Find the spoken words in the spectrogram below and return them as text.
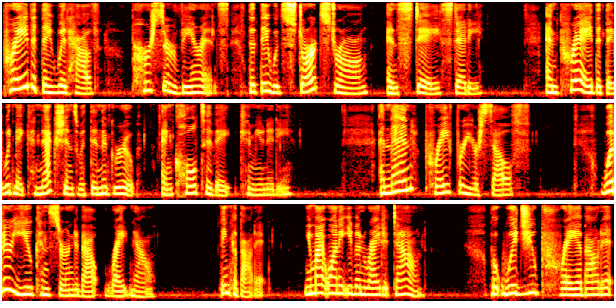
Pray that they would have perseverance, that they would start strong and stay steady. And pray that they would make connections within the group and cultivate community. And then pray for yourself. What are you concerned about right now? Think about it. You might want to even write it down. But would you pray about it?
